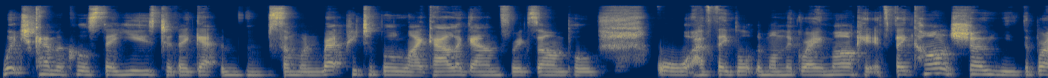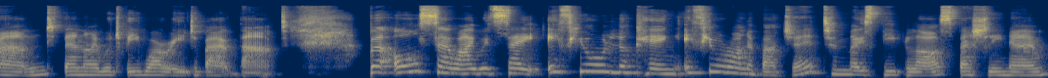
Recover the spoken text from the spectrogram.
which chemicals they use. Do they get them from someone reputable, like Allergan, for example, or have they bought them on the grey market? If they can't show you the brand, then I would be worried about that. But also, I would say if you're looking, if you're on a budget, and most people are, especially now,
